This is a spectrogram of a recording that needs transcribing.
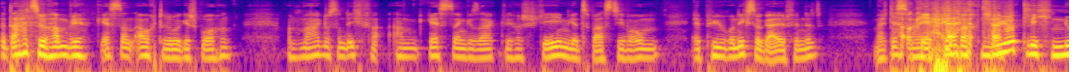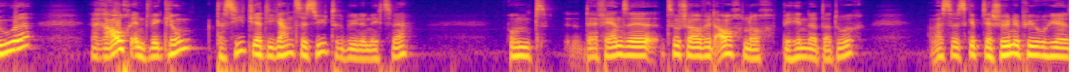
Dazu haben wir gestern auch drüber gesprochen. Und Magnus und ich haben gestern gesagt, wir verstehen jetzt, Basti, warum er Pyro nicht so geil findet. Weil das Okay. war ja einfach wirklich nur Rauchentwicklung. Da sieht ja die ganze Südtribüne nichts mehr. Und der Fernsehzuschauer wird auch noch behindert dadurch. Weißt du, es gibt ja schöne Pyro hier,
